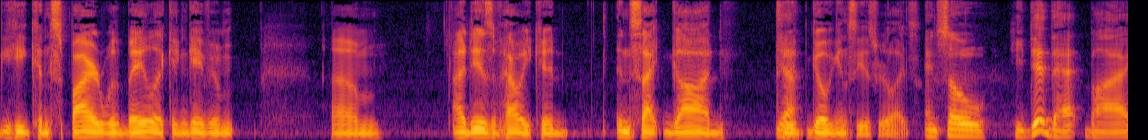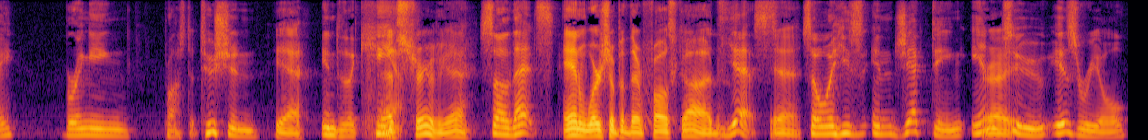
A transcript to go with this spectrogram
he conspired with Balak and gave him um, ideas of how he could incite God to Yeah. go against the Israelites. And so he did that by bringing prostitution Yeah, into the camp. that's true. Yeah, So that's and worship of their false gods. Yes. Yeah. So he's injecting into Israel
